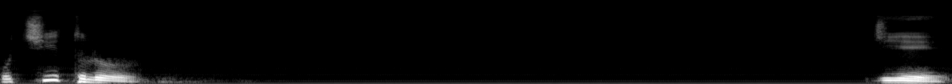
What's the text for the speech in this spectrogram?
O título de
